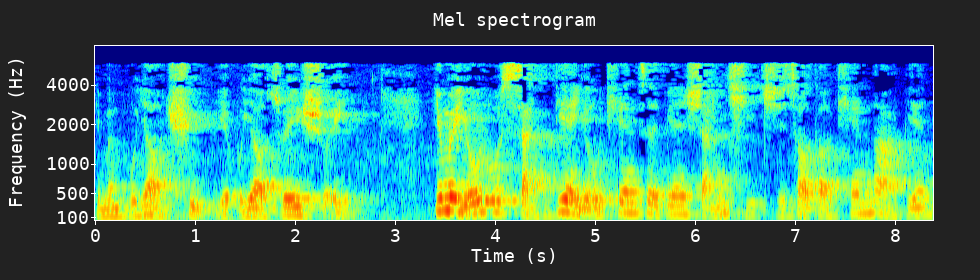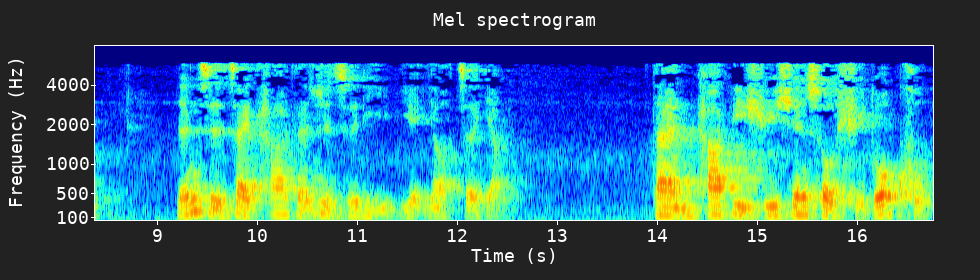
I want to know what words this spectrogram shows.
你们不要去，也不要追随。”因为犹如闪电由天这边闪起，直照到天那边，人子在他的日子里也要这样，但他必须先受许多苦，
